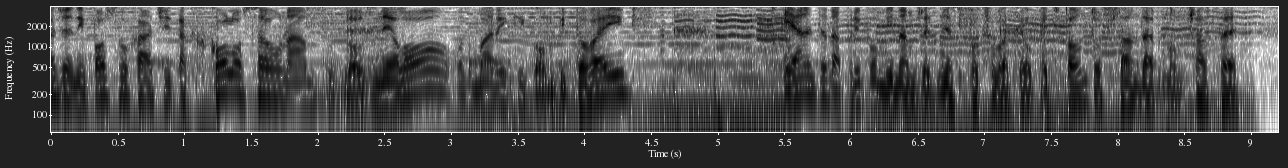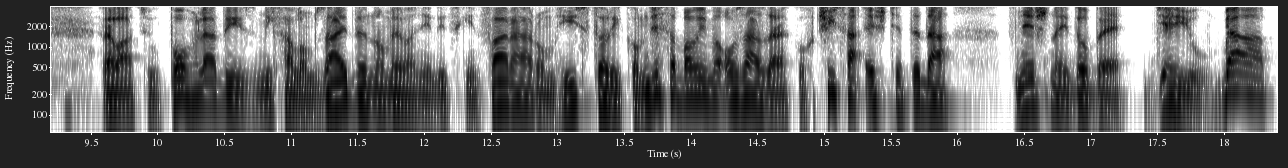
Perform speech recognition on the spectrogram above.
Vážení poslucháči, tak kolosov nám tu zoznelo od Mariky Gombitovej. Ja len teda pripomínam, že dnes počúvate opäť v tomto štandardnom čase reláciu Pohľady s Michalom Zajdenom, evangelickým farárom, historikom, kde sa bavíme o zázrakoch. Či sa ešte teda v dnešnej dobe dejú. Ja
